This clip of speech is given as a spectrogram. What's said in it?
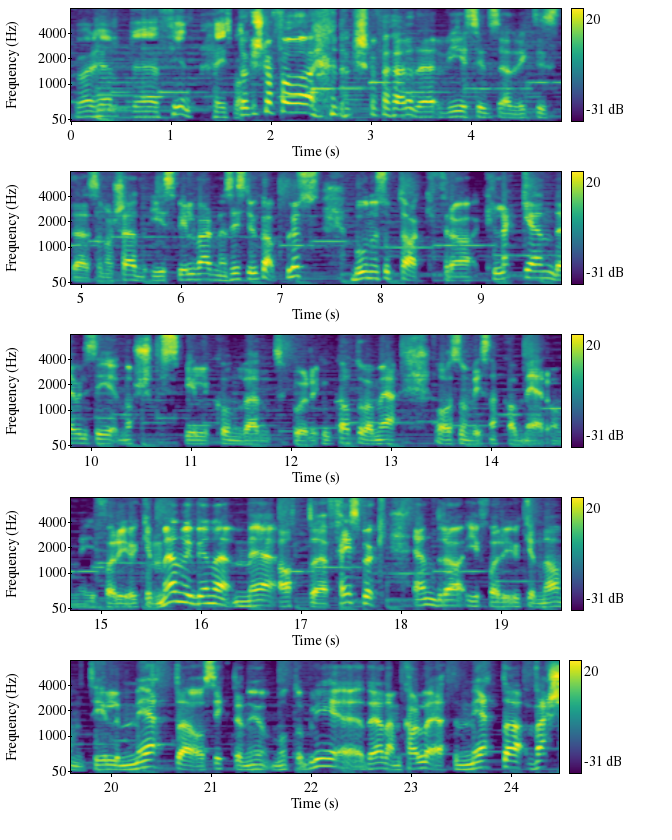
Det går helt uh, fint. Facebook. Dere skal, få, dere skal få høre det vi syns er det viktigste som har skjedd i spillverdenen siste uka, pluss bonusopptak fra Klekken, dvs. Si Norsk Spillkonvent, hvor Yokato var med, og som vi snakka mer om i forrige uke. Men vi begynner med at eh, Facebook endra i forrige uke navn til Meta, og sikter nå mot å bli eh, det de kaller et metavers,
